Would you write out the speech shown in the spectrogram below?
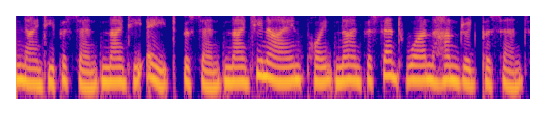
90% 98% 99.9% 100%.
